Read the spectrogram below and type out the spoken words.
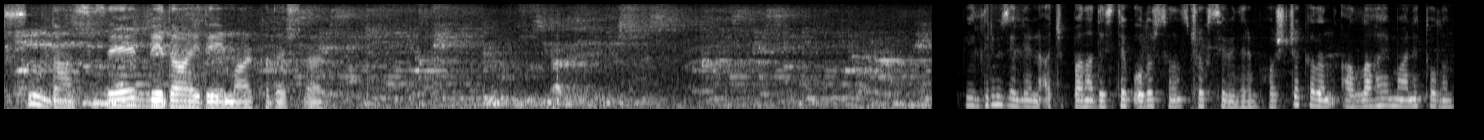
Şuradan size veda edeyim arkadaşlar. Bildirim zillerini açıp bana destek olursanız çok sevinirim. Hoşça kalın. Allah'a emanet olun.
